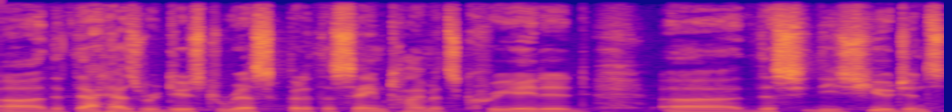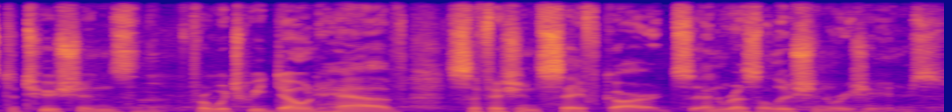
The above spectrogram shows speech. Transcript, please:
uh, that that has reduced risk, but at the same time it's created uh, this, these huge institutions for which we don't have sufficient safeguards and resolution regimes.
